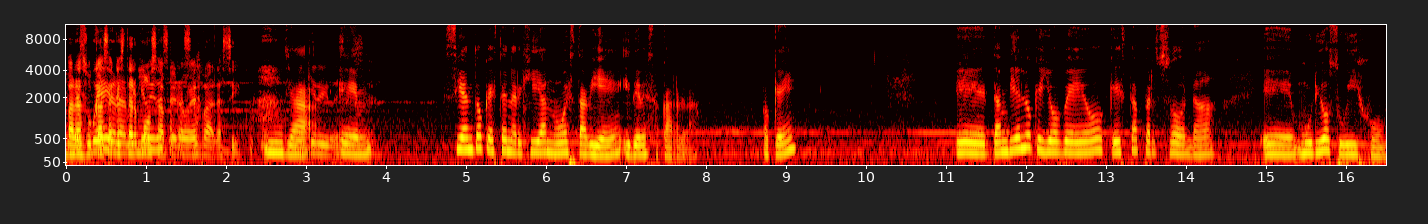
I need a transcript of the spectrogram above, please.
para Me su casa, que está hermosa, pero casa. es rara, sí. Mm, Ya. quiero ir de esa em, siento que esta energía no está bien y debes sacarla. ¿Ok? Eh, también lo que yo veo que esta persona eh, murió su hijo.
